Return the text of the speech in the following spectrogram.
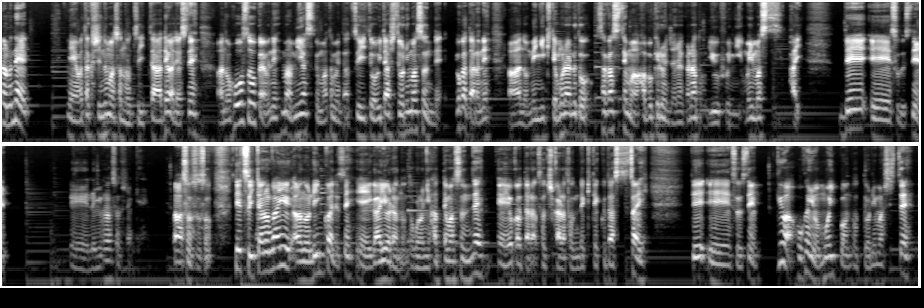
なので、え私、沼さんのツイッターではですね、あの放送回をね、まあ、見やすくまとめたツイートをいたしておりますんで、よかったらね、あの見に来てもらえると探す手間は省けるんじゃないかなというふうに思います。はい。で、えー、そうですね、えー、何話したっけ？あ、そうそうそう。で、ツイッターの概要あのリンクはですね、え、概要欄のところに貼ってますんで、えー、よかったらそっちから飛んできてください。で、えー、そうですね、今日は他にももう一本撮っておりまして、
